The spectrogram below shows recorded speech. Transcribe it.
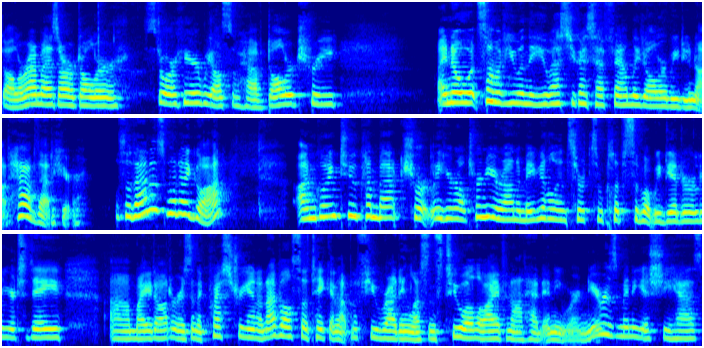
Dollarama is our dollar store here. We also have Dollar Tree. I know what some of you in the US, you guys have Family Dollar. We do not have that here. So that is what I got. I'm going to come back shortly here. I'll turn you around and maybe I'll insert some clips of what we did earlier today uh, my daughter is an equestrian, and I've also taken up a few riding lessons too, although I have not had anywhere near as many as she has.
